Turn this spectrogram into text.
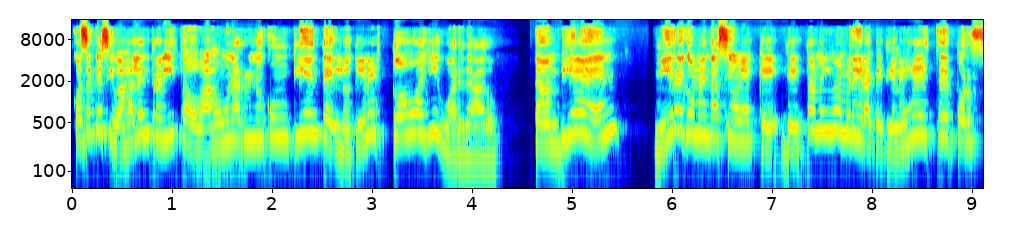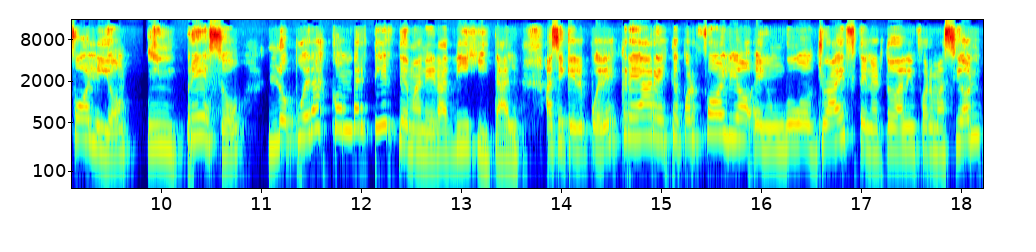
cosa que si vas a la entrevista o vas a una reunión con un cliente, lo tienes todo allí guardado. También mi recomendación es que de esta misma manera que tienes este portfolio impreso, lo puedas convertir de manera digital. Así que puedes crear este portfolio en un Google Drive, tener toda la información.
